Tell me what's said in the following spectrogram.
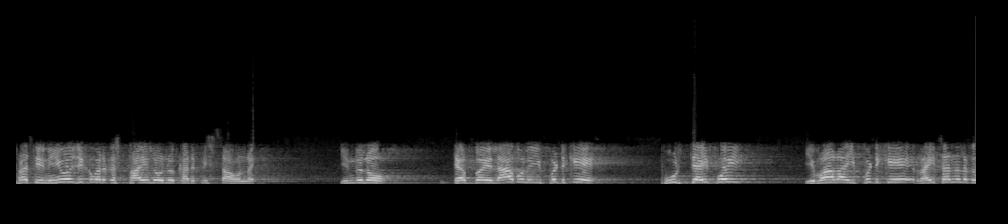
ప్రతి నియోజకవర్గ స్థాయిలోనూ కనిపిస్తా ఉన్నాయి. ఇందులో డెబ్బై ల్యాబులు ఇప్పటికే పూర్తి అయిపోయి ఇవాళ ఇప్పటికే రైతన్నలకు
